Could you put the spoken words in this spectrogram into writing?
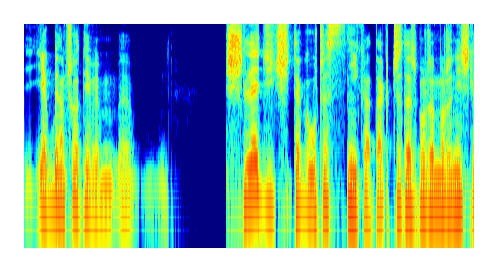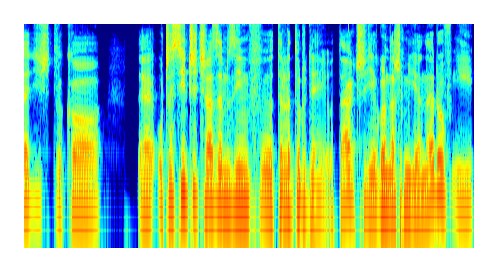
jakby na przykład, nie wiem, e, śledzić tego uczestnika, tak? Czy też może, może nie śledzić, tylko e, uczestniczyć razem z nim w teleturnieju, tak? Czyli oglądasz milionerów i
